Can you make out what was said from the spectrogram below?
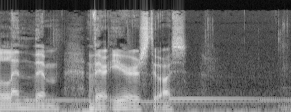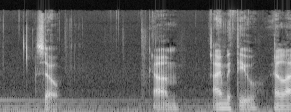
lend them their ears to us. So, um, I'm with you, Ella.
